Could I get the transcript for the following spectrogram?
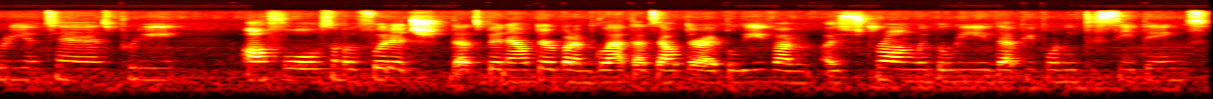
pretty intense, pretty awful. Some of the footage that's been out there, but I'm glad that's out there. I believe I'm. I strongly believe that people need to see things,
